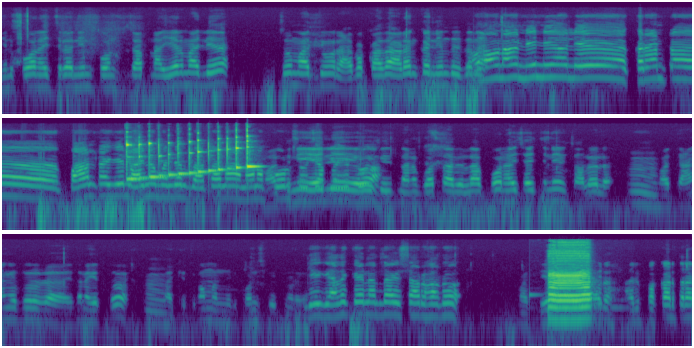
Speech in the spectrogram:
ನಿನ್ ಫೋನ್ ಹಚ್ಚಿರ ನಿನ್ ಫೋನ್ ಸ್ಟಾಪ್ ನಾ ಏನ್ ಮಾಡ್ಲಿ? ಸುಮ್ ಮಾಡ್ತೀವಿ ರಾಯ್ಬೇಕಾದ ಅಡಂಕ ನಿಂದ ಇದನ್ನ. ಅವನ ನಿನ್ನೆ ಅಲ್ಲಿ ಕರೆಂಟ್ ಫಾಲ್ಟ್ ಆಗಿ ಲೈನ ಬಂದಿಲ್ಲ ಬರ್ತಾನ ನನ್ನ ಫೋನ್ ನನಗೆ ಗೊತ್ತಾಗಲಿಲ್ಲ. ಫೋನ್ ಹಚ್ಚಿ ಹಚ್ಚಿನಿ ಚಾಲೋ ಇಲ್ಲ ಮತ್ತೆ ಹಂಗ ದೂರ ಇದನ್ನ ಇತ್ತು. ಹ್ಮ್. ನಾ ಕಿತ್ಕೊಂಡ್ ಬಂದಿನಿ ಕೊನ್ಸ್ಬಿಟ್ ನೋಡಿ ಈಗ ಅದಕ್ಕೆ ಏನಂದ ಐದ್ ಸಾವಿರ ಅದು? ಮತ್ತೆ ಅಲ್ಲಿ ಪಕ್ಕಡ್ತರ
